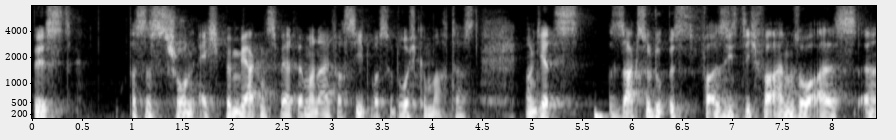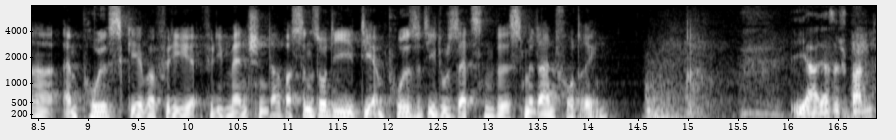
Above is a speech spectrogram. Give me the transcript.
bist, das ist schon echt bemerkenswert, wenn man einfach sieht, was du durchgemacht hast. Und jetzt sagst du, du bist, siehst dich vor allem so als äh, Impulsgeber für die, für die Menschen da. Was sind so die, die Impulse, die du setzen willst mit deinen Vorträgen? Ja, das ist spannend.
